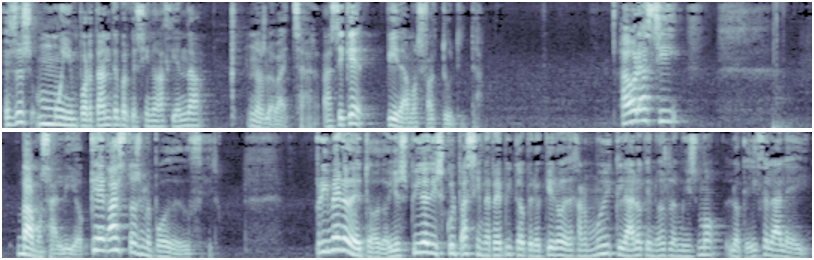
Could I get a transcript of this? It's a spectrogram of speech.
Eso es muy importante porque si no Hacienda nos lo va a echar. Así que pidamos facturita. Ahora sí, vamos al lío. ¿Qué gastos me puedo deducir? Primero de todo, y os pido disculpas si me repito, pero quiero dejar muy claro que no es lo mismo lo que dice la ley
